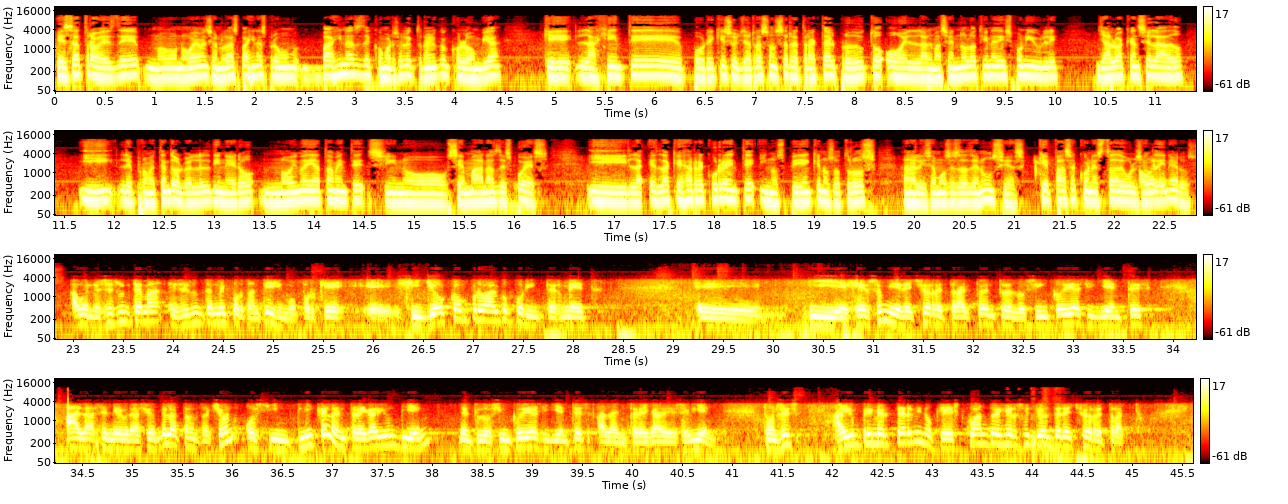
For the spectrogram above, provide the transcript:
es a través de, no, no voy a mencionar las páginas, pero páginas de comercio electrónico en Colombia que la gente por X o Y razón se retracta del producto o el almacén no lo tiene disponible, ya lo ha cancelado y le prometen devolverle el dinero no inmediatamente, sino semanas después. Y la- es la queja recurrente y nos piden que nosotros analicemos esas denuncias. ¿Qué pasa con esta devolución Ah, de dineros? Ah, bueno, ese es un tema, ese es un tema importantísimo, porque eh, si yo compro algo por internet eh, y ejerzo mi derecho de retracto dentro de los cinco días siguientes a la celebración de la transacción, o si implica la entrega de un bien dentro de los cinco días siguientes a la entrega de ese bien. Entonces, hay un primer término que es cuándo ejerzo yo el derecho de retracto.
